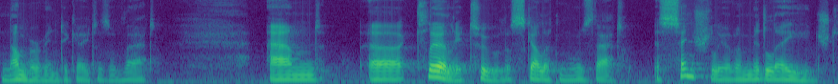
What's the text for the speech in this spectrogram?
a number of indicators of that. And uh, clearly, too, the skeleton was that essentially of a middle aged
